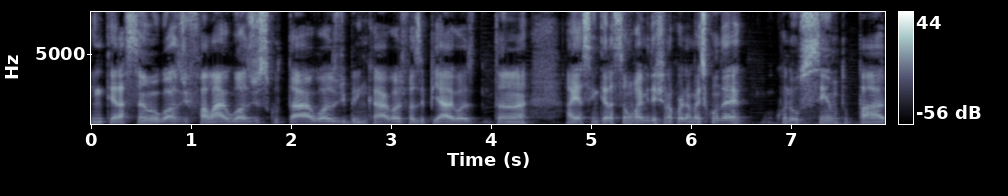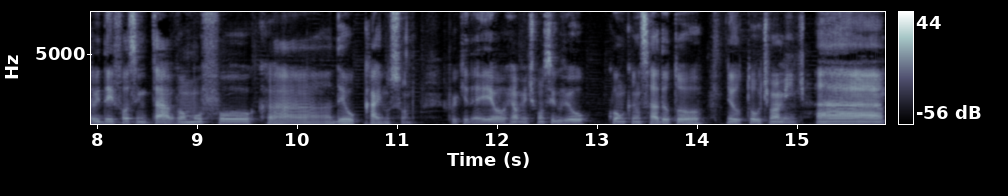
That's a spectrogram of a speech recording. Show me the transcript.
interação, eu gosto de falar, eu gosto de escutar, eu gosto de brincar, eu gosto de fazer piada, eu gosto. Tá, aí essa interação vai me deixando acordar, mas quando é quando eu sento, paro e daí falo assim, tá, vamos focar, daí eu caio no sono. Porque daí eu realmente consigo ver o quão cansado eu tô, eu tô ultimamente. Ah,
